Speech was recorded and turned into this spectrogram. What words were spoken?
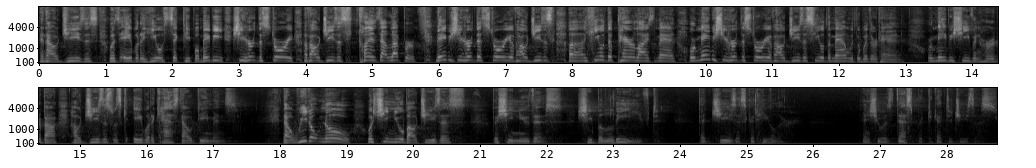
and how Jesus was able to heal sick people. Maybe she heard the story of how Jesus cleansed that leper. Maybe she heard the story of how Jesus uh, healed the paralyzed man. Or maybe she heard the story of how Jesus healed the man with the withered hand. Or maybe she even heard about how Jesus was able to cast out demons. Now, we don't know what she knew about Jesus, but she knew this. She believed that Jesus could heal her and she was desperate to get to Jesus.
